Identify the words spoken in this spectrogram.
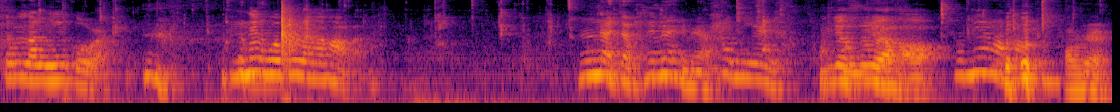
都扔一锅，你那锅不扔好了，嗯呐，饺子面是不是？太面了，这素也好，说面好好吃。好吃。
